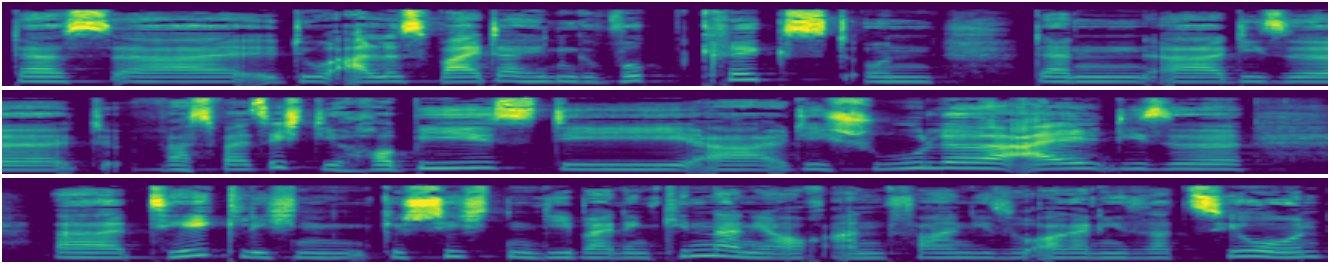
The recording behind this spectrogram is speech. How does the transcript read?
dass äh, du alles weiterhin gewuppt kriegst und dann äh, diese, was weiß ich, die Hobbys, die, äh, die Schule, all diese äh, täglichen Geschichten, die bei den Kindern ja auch anfallen, diese Organisation,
